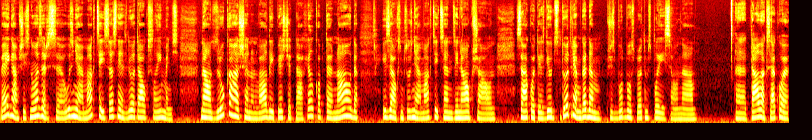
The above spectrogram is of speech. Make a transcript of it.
beigām šīs nozares uzņēmuma akcijas sasniedz ļoti augstus līmeņus. Naudas drukāšana un valdība piešķirtā helikoptera nauda izaugsmas uzņēmuma akciju cena dzina augšā. Sākoties 22. gadam, šis burbulis, protams, plīsa. Un, uh, Tālāk sekoja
